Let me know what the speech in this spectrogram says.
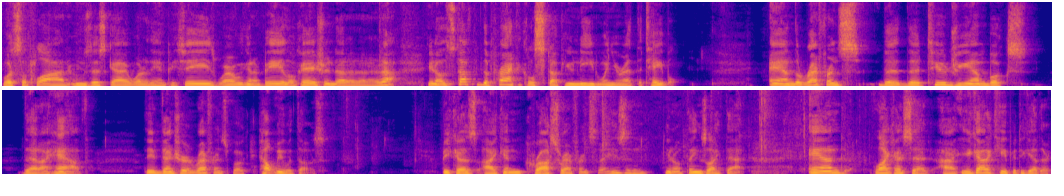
what's the plot? Who's this guy? What are the NPCs? Where are we going to be? Location? Da da da da da. You know, stuff, the practical stuff you need when you're at the table, and the reference the the two GM books that I have, the adventure and reference book, help me with those because I can cross reference things and you know things like that. And like I said, uh, you got to keep it together.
